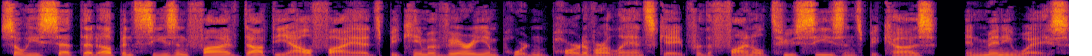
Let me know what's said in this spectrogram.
so he set that up in Season 5. The Al-Fayeds became a very important part of our landscape for the final two seasons because, in many ways,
